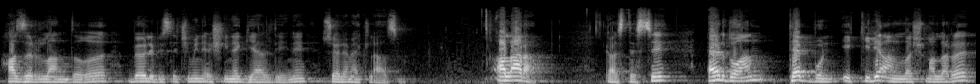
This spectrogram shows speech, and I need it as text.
hazırlandığı, böyle bir seçimin eşiğine geldiğini söylemek lazım. Al Arap gazetesi Erdoğan Tebbun ikili anlaşmaları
